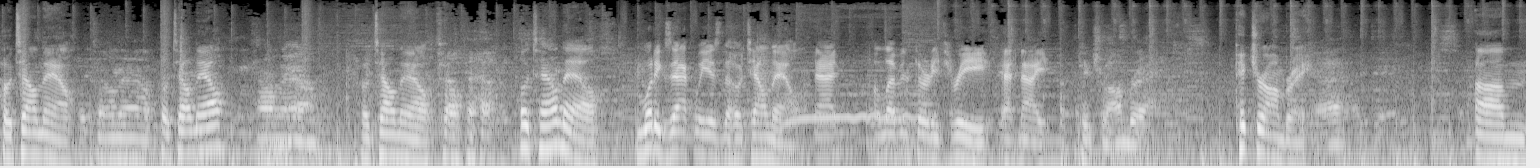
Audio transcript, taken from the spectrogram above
Hotel nail. Hotel now. Hotel nail? Hotel now. Hotel nail. Hotel now. Hotel nail. And what exactly is the hotel nail? At 11:33 at night. Picture ombre. Picture ombre. Yeah. Um.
